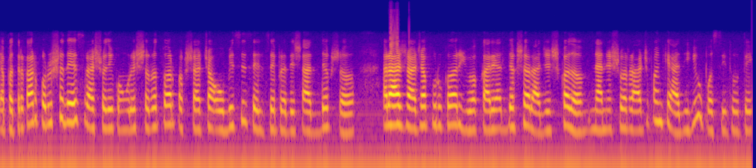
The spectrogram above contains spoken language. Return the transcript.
या पत्रकार परिषदेस राष्ट्रवादी काँग्रेस शरद पवार पक्षाच्या ओबीसी सेलचे प्रदेशाध्यक्ष राज राजापूरकर युवक कार्याध्यक्ष राजेश कदम ज्ञानेश्वर राजपंखे आदीही उपस्थित होते.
